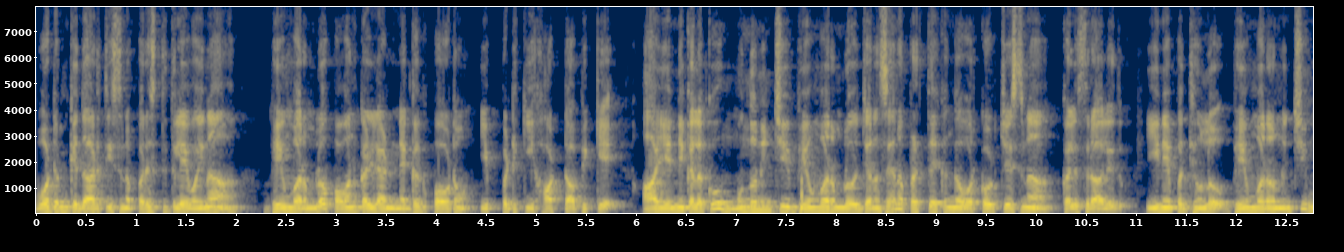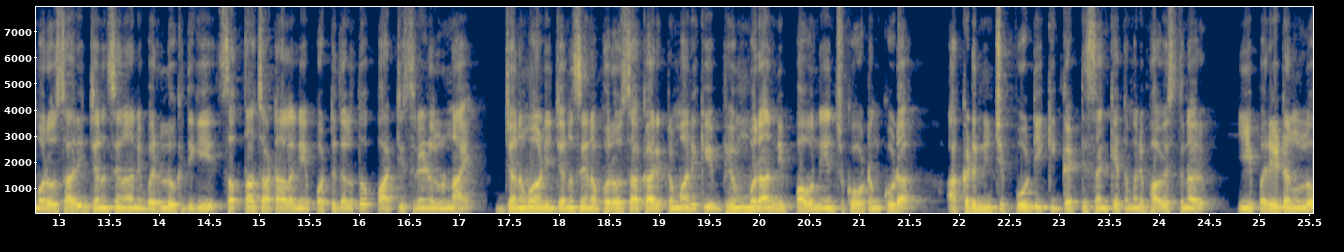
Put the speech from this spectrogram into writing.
ఓటమికి దారితీసిన పరిస్థితులేవైనా భీమవరంలో పవన్ కళ్యాణ్ నెగ్గకపోవడం ఇప్పటికీ హాట్ టాపిక్కే. ఆ ఎన్నికలకు ముందు నుంచి భీమవరంలో జనసేన ప్రత్యేకంగా వర్కౌట్ చేసినా కలిసి రాలేదు. ఈ నేపథ్యంలో భీమవరం నుంచి మరోసారి జనసేనాని బరిలోకి దిగి సత్తా చాటాలనే పట్టుదలతో పార్టీ శ్రేణులున్నాయి. జనవాణి జనసేన భరోసా కార్యక్రమానికి భీమవరాన్ని పవన్ ఎంచుకోవటం కూడా అక్కడి నుంచి పోటీకి గట్టి సంకేతమని భావిస్తున్నారు. ఈ పర్యటనలో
